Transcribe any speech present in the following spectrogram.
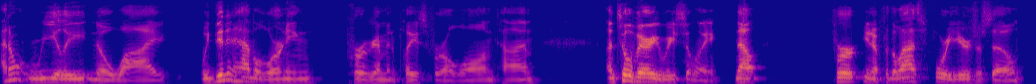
I don't really know why. We didn't have a learning program in place for a long time until very recently. Now, for you know, for the last four years or so,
